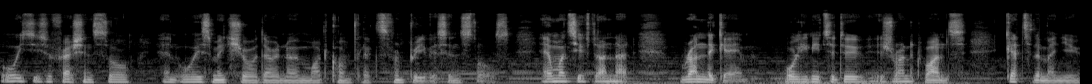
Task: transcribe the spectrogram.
Always use a fresh install and always make sure there are no mod conflicts from previous installs. And once you've done that, run the game. All you need to do is run it once, get to the menu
